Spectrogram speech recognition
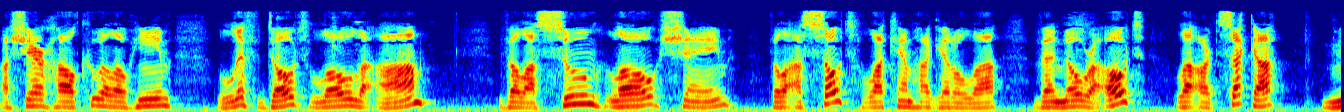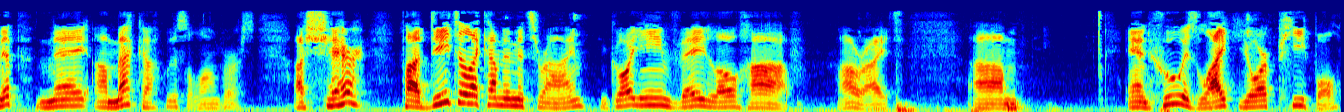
asher halku Elohim lifdot lo la'am, velasum lo shem, velasot lakem hagerola, venoraot la'artseka mipnei ameka. This is a long verse. Asher padita lekam mitzrayim, goyim velo hav. All right. Um, and who is like your people,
